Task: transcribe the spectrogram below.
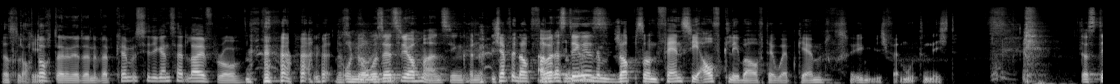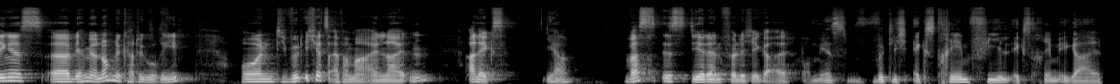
Das okay. Doch, doch, deine, deine Webcam ist hier die ganze Zeit live, Bro. Und eine Hose hättest du dir auch mal anziehen können. Ich habe ja noch von, Aber das Ding ist, Job so einen fancy Aufkleber auf der Webcam. Deswegen, ich vermute nicht. Das Ding ist, äh, wir haben ja noch eine Kategorie und die würde ich jetzt einfach mal einleiten. Alex. Ja. Was ist dir denn völlig egal? Boah, mir ist wirklich extrem viel, extrem egal.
